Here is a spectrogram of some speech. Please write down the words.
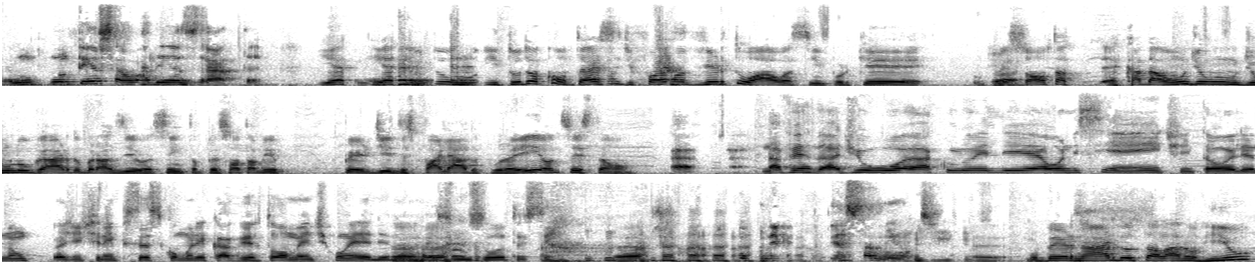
não, não tem essa ordem exata. E, é, e, é tudo, e tudo acontece de forma virtual, assim, porque o pessoal tá. É cada um de um, de um lugar do Brasil, assim, então o pessoal tá meio perdido, espalhado por aí. Onde vocês estão? É, na verdade, o oráculo ele é onisciente, então ele não, a gente nem precisa se comunicar virtualmente com ele, né? Mas os outros sim. É. pensamento. É. O Bernardo tá lá no Rio.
